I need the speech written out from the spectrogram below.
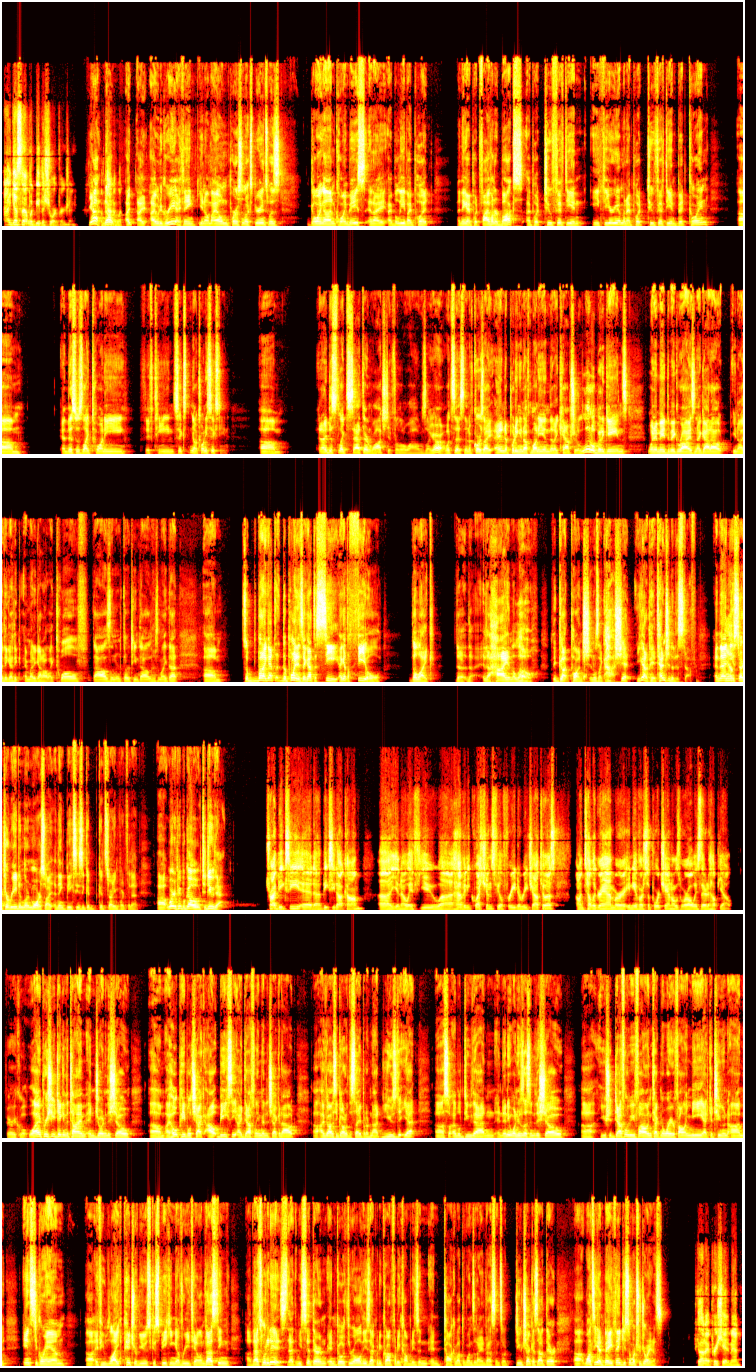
i guess that would be the short version yeah no what- I, I i would agree i think you know my own personal experience was going on coinbase and i i believe i put I think I put 500 bucks. I put 250 in Ethereum and I put 250 in Bitcoin. Um, and this was like 2015, six, no, 2016. Um, and I just like sat there and watched it for a little while. I was like, all right, what's this? And of course, I ended up putting enough money in that I captured a little bit of gains when it made the big rise. And I got out, you know, I think I think I might have got out like twelve thousand or thirteen thousand or something like that. Um, so, but I got the, the point is I got to see, I got to feel the like the the the high and the low, the gut punch, and I was like, oh shit, you got to pay attention to this stuff and then yep. you start to read and learn more. So I, I think is a good good starting point for that. Uh, where do people go to do that? Try Beaxy at uh, Beaxy.com. Uh, you know, if you uh, have any questions, feel free to reach out to us on Telegram or any of our support channels. We're always there to help you out. Very cool. Well, I appreciate you taking the time and joining the show. Um, I hope people check out Beaxy. I definitely am going to check it out. Uh, I've obviously gone to the site, but I've not used it yet. Uh, so I will do that. And, and anyone who's listening to the show, uh, you should definitely be following Technori or following me at Kitun on Instagram uh, if you like pitch reviews. Because speaking of retail investing, uh, that's what it is. That we sit there and, and, go through all these equity crowdfunding companies and, and, talk about the ones that I invest in. So do check us out there. Uh, once again, Bay, thank you so much for joining us. God, I appreciate it, man.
